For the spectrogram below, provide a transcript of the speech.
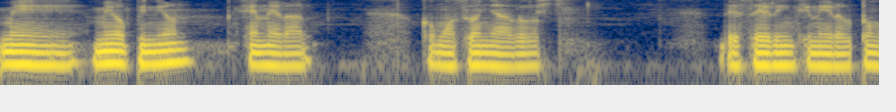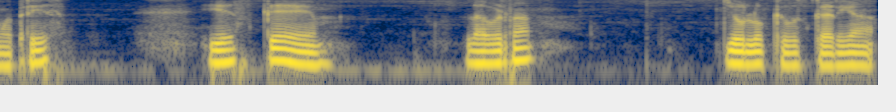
mi, mi opinión general como soñador de ser ingeniero automotriz. Y es que, la verdad, yo lo que buscaría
